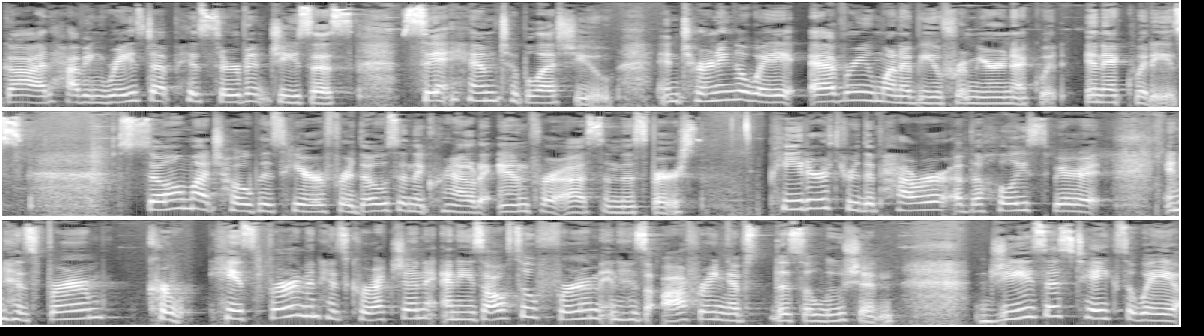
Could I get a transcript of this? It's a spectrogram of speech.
God, having raised up his servant Jesus, sent him to bless you, in turning away every one of you from your iniquities. So much hope is here for those in the crowd and for us in this verse. Peter, through the power of the Holy Spirit, in his firm he's firm in his correction and he's also firm in his offering of the solution. Jesus takes away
